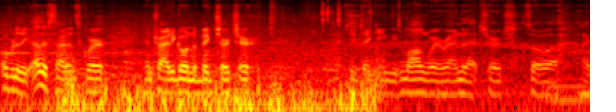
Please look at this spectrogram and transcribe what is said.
over to the other side of the square and try to go in the big church here. Actually taking the long way around to that church. So uh, I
